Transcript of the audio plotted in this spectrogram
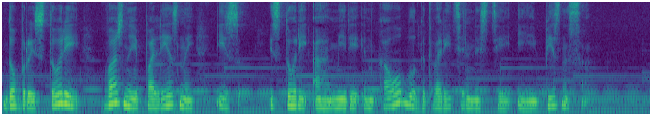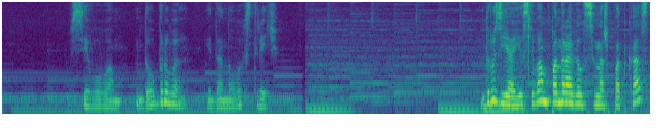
доброй историей, важной и полезной из историй о мире НКО, благотворительности и бизнеса. Всего вам доброго и до новых встреч! Друзья, если вам понравился наш подкаст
